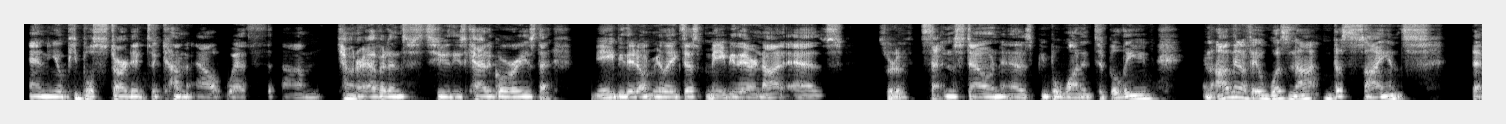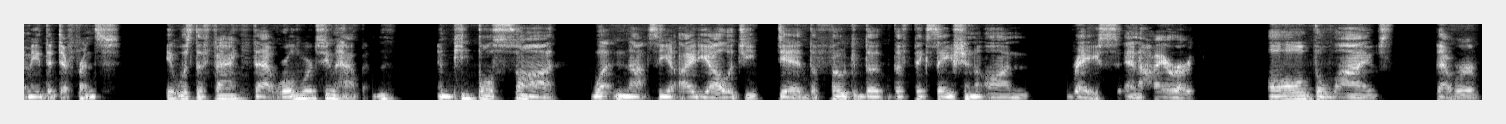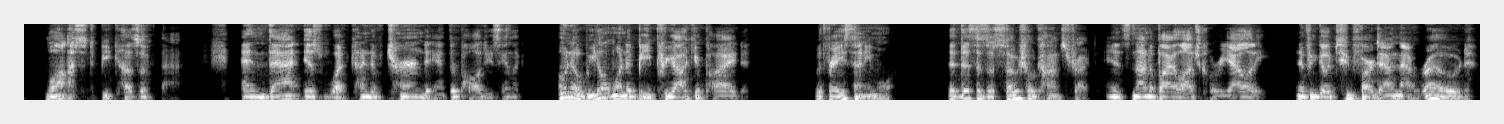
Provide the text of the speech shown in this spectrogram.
And you know, people started to come out with um, counter evidence to these categories that maybe they don't really exist, maybe they're not as sort of set in stone as people wanted to believe. And oddly enough, it was not the science that made the difference. It was the fact that World War II happened and people saw what Nazi ideology did, the folk, the, the fixation on race and hierarchy, all the lives that were lost because of that. And that is what kind of turned anthropology saying like, oh no, we don't want to be preoccupied with race anymore. That this is a social construct and it's not a biological reality. And if we go too far down that road,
